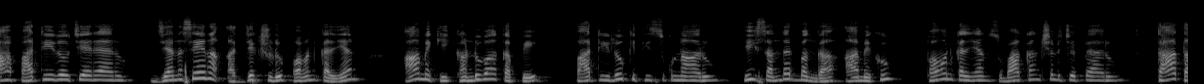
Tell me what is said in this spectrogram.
ఆ పార్టీలో చేరారు. జనసేన అధ్యక్షుడు పవన్ కళ్యాణ్ ఆమెకి కండువా కప్పి పార్టీలోకి తీసుకున్నారు. ఈ సందర్భంగా ఆమెకు పవన్ కళ్యాణ్ శుభాకాంక్షలు చెప్పారు. తాత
